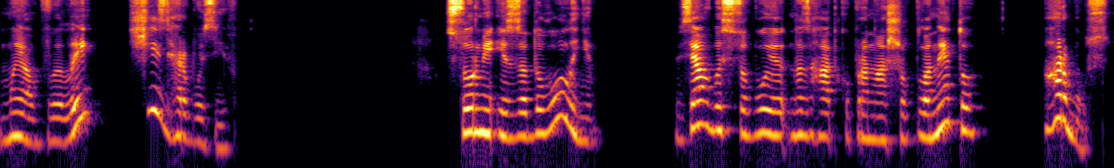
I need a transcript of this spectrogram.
Ми обвели шість гарбузів. Сормі із задоволенням взяв би з собою на згадку про нашу планету гарбуз.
